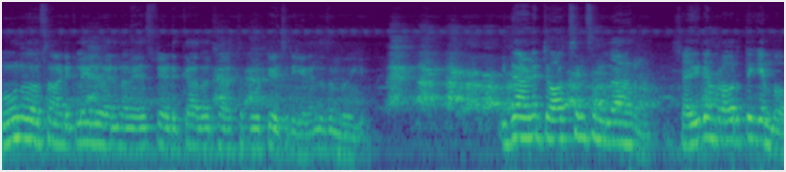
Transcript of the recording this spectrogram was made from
മൂന്ന് ദിവസം അടുക്കളയിൽ വരുന്ന വേസ്റ്റ് എടുക്കാതെ ഒരു സ്ഥലത്ത് കൂട്ടി വെച്ചിരിക്കുക എന്ത് സംഭവിക്കും? ഇതാണ് ടോക്സിൻസിന് ഉദാഹരണം. ശരീരം പ്രവർത്തിക്കുമ്പോൾ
